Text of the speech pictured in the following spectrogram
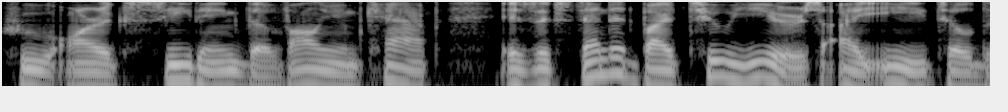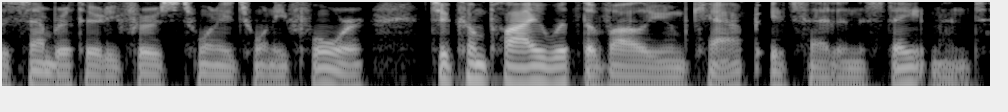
who are exceeding the volume cap is extended by two years, i.e., till December 31, 2024, to comply with the volume cap, it said in a statement.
